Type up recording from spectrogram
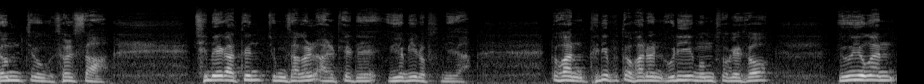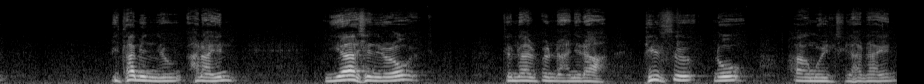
염증, 설사, 치매 같은 증상을 앓게 될 위험이 높습니다. 또한 트립토판은 우리 몸속에서 유용한 비타민 중 하나인 니아신으로 전할 뿐 아니라 필수 노화물질 하나인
